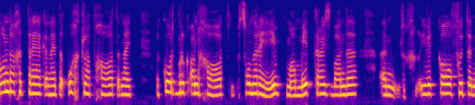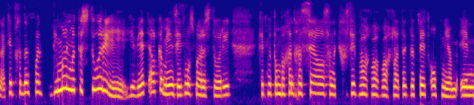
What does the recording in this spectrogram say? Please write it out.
aandag getrek en hy het 'n oogklap gehad en hy het 'n kortbroek aangetree sonder 'n hemp maar met kruisbande en jy weet kaal voet en ek het gedink maar die man moet 'n storie hê. Jy weet elke mens het mos maar 'n storie. Ek het met hom begin gesels en ek gesê wag wag wag laat ek dit net opneem. En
